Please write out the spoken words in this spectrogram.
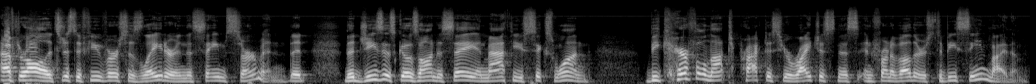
After all, it's just a few verses later in the same sermon that, that Jesus goes on to say in Matthew 6 1, Be careful not to practice your righteousness in front of others to be seen by them.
